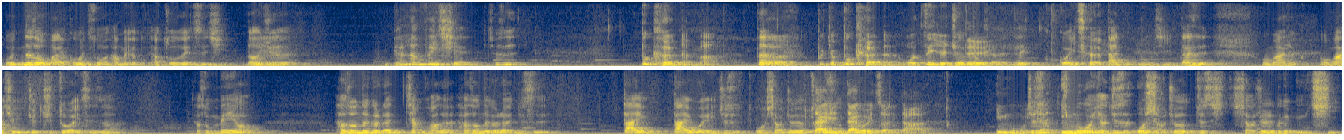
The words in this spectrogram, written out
我那时候我妈就跟我说他们有要做这件事情，然后觉得、你不要浪费钱，就是不可能嘛，但嗯。不就不可能，我自己就觉得不可能，那鬼扯淡什么东西。但是我妈就我妈去就去做了一次之后，她说没有，她说那个人讲话的，她说那个人就是代代为就是我小舅舅，代代为转达，一模一样。就是。一模一样，就是我小舅就是小舅的那个语气。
